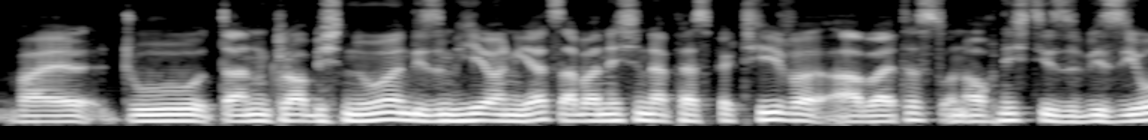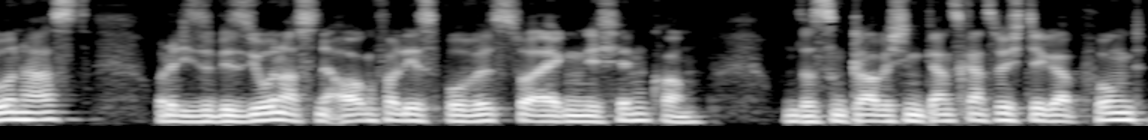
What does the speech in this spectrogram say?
weil du dann, glaube ich, nur in diesem Hier und Jetzt, aber nicht in der Perspektive arbeitest und auch nicht diese Vision hast oder diese Vision aus den Augen verlierst, wo willst du eigentlich hinkommen. Und das ist, glaube ich, ein ganz, ganz wichtiger Punkt.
